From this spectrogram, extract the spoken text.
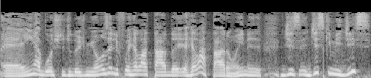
É, em agosto de 2011 ele foi relatado, aí- relataram aí, né? Disse, disse que me disse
